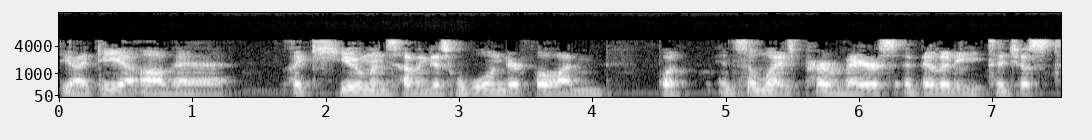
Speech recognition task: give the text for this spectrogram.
the idea of uh, like humans having this wonderful and but in some ways perverse ability to just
